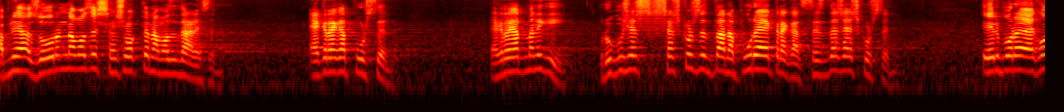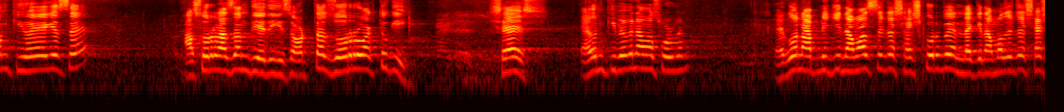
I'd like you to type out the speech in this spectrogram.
আপনি জোহরের নামাজের শেষ ওয়াক্তে নামাজে দাঁড়াইছেন। এক রাগাত পড়ছেন। এক রাগাত মানে কি? রুকু শেষ শেষ করছেন তা না, পুরো এক রাগাত শেষদা শেষ করছেন। এরপরে এখন কি হয়ে গেছে? আসর রাজান দিয়ে দিয়েছে অর্থাৎ জোহরের ওয়াক্ত কি? শেষ। এখন কীভাবে নামাজ পড়বেন? এখন আপনি কি নামাজ সেটা শেষ করবেন নাকি নামাজ এটা শেষ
